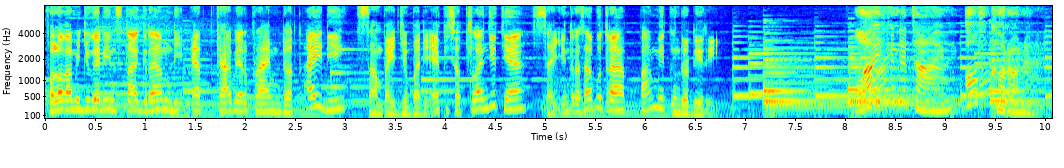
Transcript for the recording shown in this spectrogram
Follow kami juga di Instagram di @kbrprime.id. Sampai jumpa di episode selanjutnya. Saya Indra Saputra, pamit undur diri. Life in the time of Corona.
